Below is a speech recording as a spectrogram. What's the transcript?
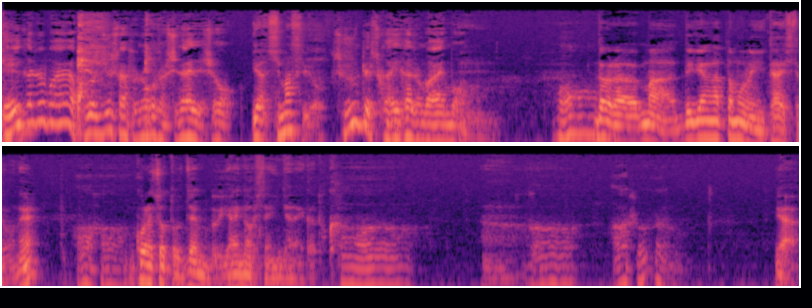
映画の場合はプロデューサーそんなことしないでしょう。いやしますよ。するんですか？映画の場合も、うん、だからまあ出来上がったものに対してもねこれちょっと全部やり直したらいいんじゃないかとか。あああそうなの。いや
